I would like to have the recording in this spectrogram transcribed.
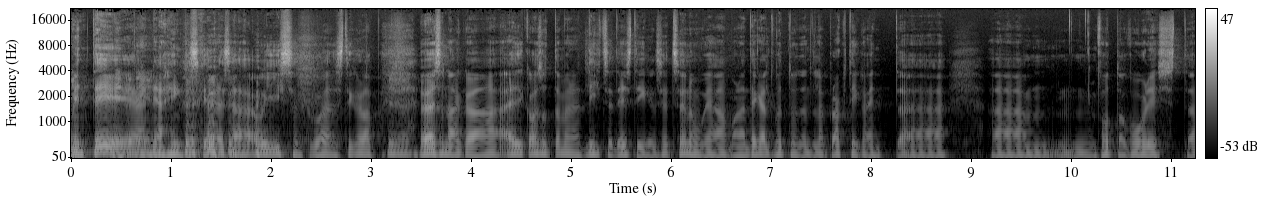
mentee on jah inglise keeles jah, oi issand, kui koledasti kõlab yeah.. ühesõnaga kasutame nüüd lihtsaid eestikeelseid sõnu ja ma olen tegelikult võtnud endale praktikant äh, fotokoolist äh,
